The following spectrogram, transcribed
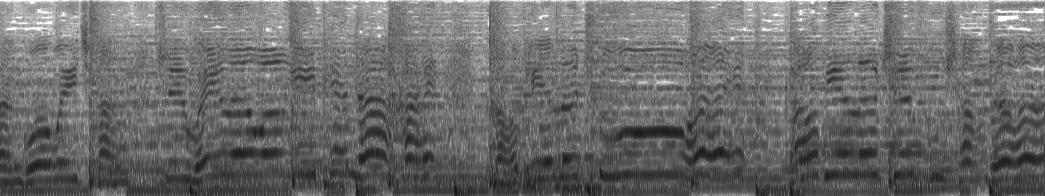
翻过围墙，只为了望一片大海。告别了初爱，告别了制服上的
